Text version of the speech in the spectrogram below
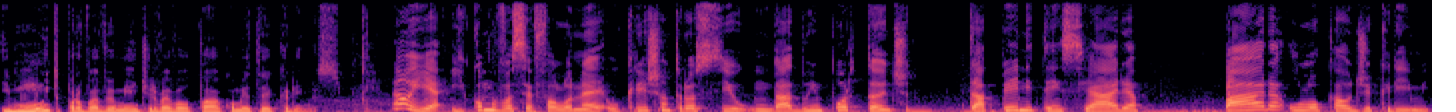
E muito provavelmente ele vai voltar a cometer crimes. Não, e, e como você falou, né? O Christian trouxe um dado importante da penitenciária para o local de crime.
